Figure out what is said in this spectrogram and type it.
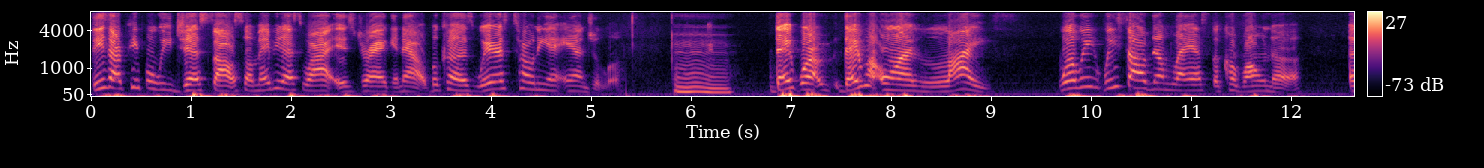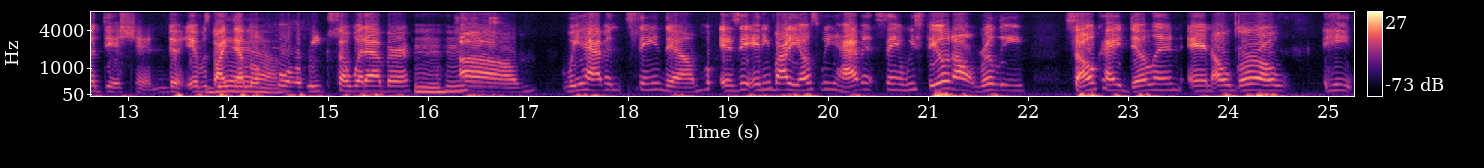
these are people we just saw. So maybe that's why it's dragging out. Because where's Tony and Angela? Mm. They were they were on life. Well, we we saw them last the Corona edition. It was like that little four weeks or whatever. hmm Um, we haven't seen them. Is it anybody else we haven't seen? We still don't really. So okay, Dylan and oh girl, he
